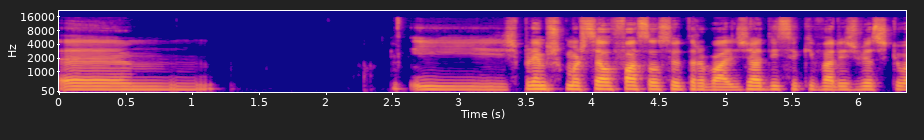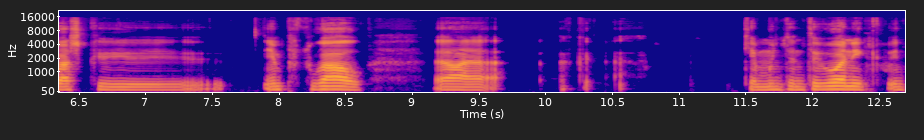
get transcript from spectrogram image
um, e esperemos que Marcelo faça o seu trabalho. Já disse aqui várias vezes que eu acho que em Portugal que é muito antagónico em,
